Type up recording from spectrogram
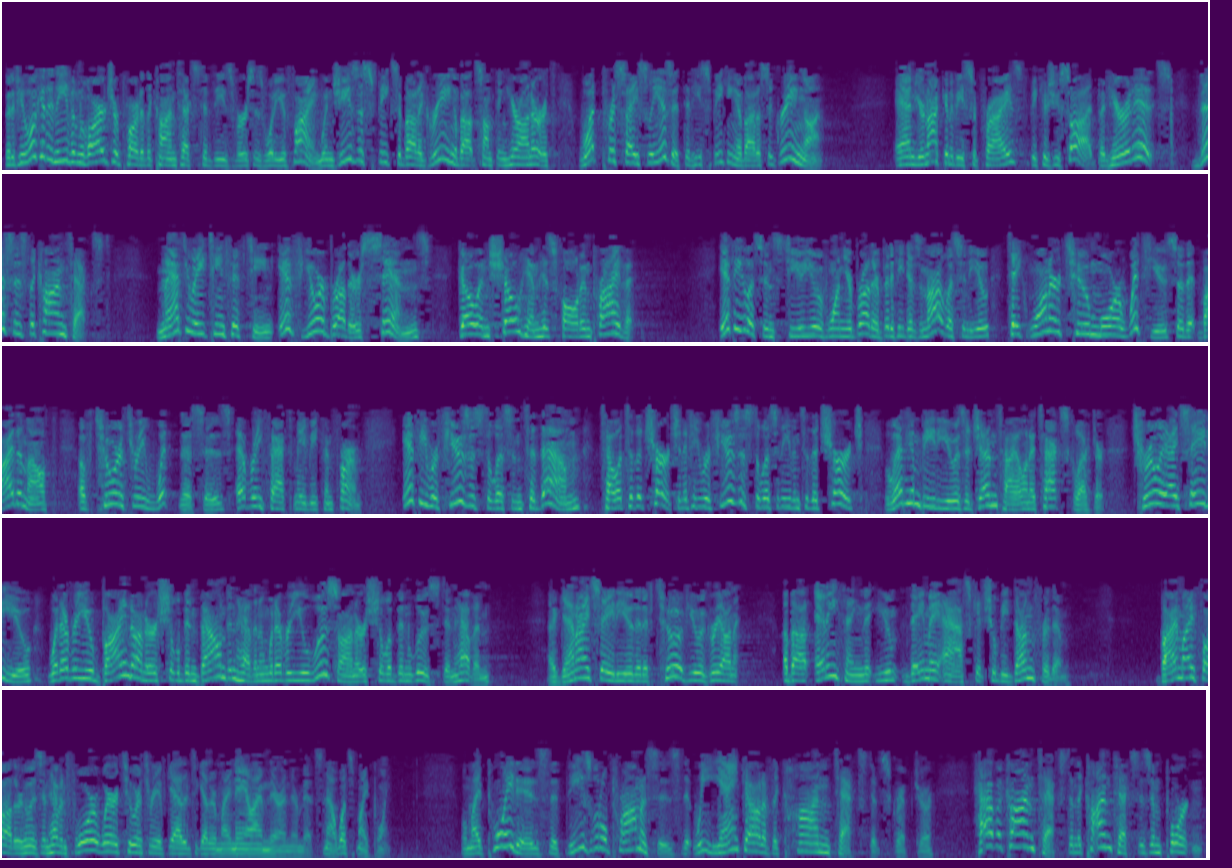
But if you look at an even larger part of the context of these verses, what do you find? When Jesus speaks about agreeing about something here on earth, what precisely is it that he's speaking about us agreeing on? And you're not going to be surprised because you saw it, but here it is. This is the context. Matthew 18:15, if your brother sins, go and show him his fault in private. If he listens to you, you have won your brother. But if he does not listen to you, take one or two more with you, so that by the mouth of two or three witnesses every fact may be confirmed. If he refuses to listen to them, tell it to the church. And if he refuses to listen even to the church, let him be to you as a Gentile and a tax collector. Truly I say to you, whatever you bind on earth shall have been bound in heaven, and whatever you loose on earth shall have been loosed in heaven. Again, I say to you that if two of you agree on about anything that you, they may ask, it shall be done for them. By my Father who is in heaven, for where two or three have gathered together in my name, I am there in their midst. Now, what's my point? Well, my point is that these little promises that we yank out of the context of Scripture have a context, and the context is important.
